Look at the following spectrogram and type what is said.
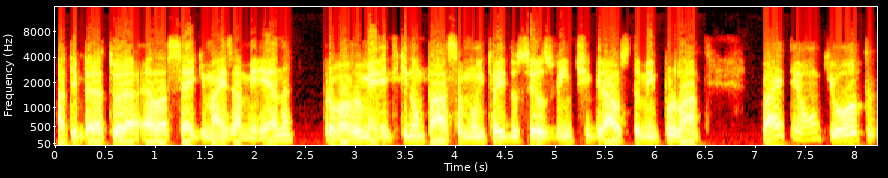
A temperatura ela segue mais amena, provavelmente que não passa muito aí dos seus 20 graus também por lá. Vai ter um que outro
